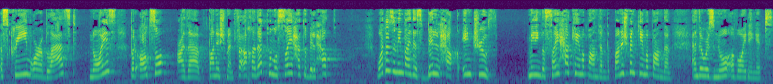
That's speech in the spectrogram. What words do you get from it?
a scream or a blast, noise, but also adab, punishment. فَأَخَذَتْهُمُ الصَّيْحَةُ بِالْحَقِّ What does it mean by this? بِالْحَقِّ, in truth. Meaning the sayha came upon them, the punishment came upon them, and there was no avoiding it.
